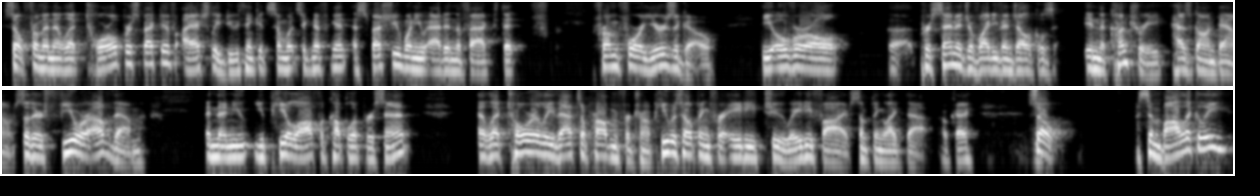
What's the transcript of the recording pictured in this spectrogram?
So, from an electoral perspective, I actually do think it's somewhat significant, especially when you add in the fact that f- from four years ago, the overall uh, percentage of white evangelicals in the country has gone down. So, there's fewer of them. And then you, you peel off a couple of percent. Electorally, that's a problem for Trump. He was hoping for 82, 85, something like that. Okay. So symbolically,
